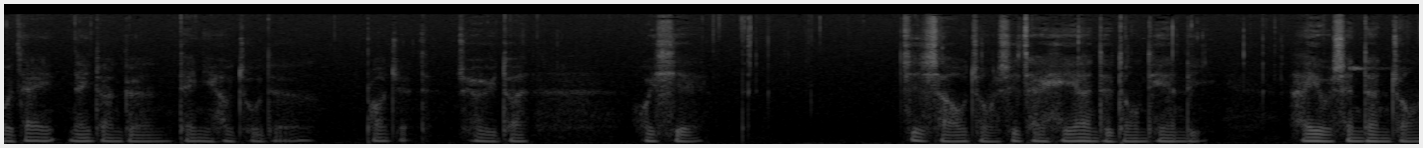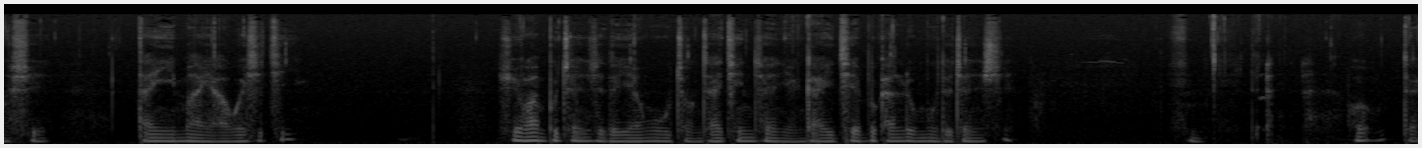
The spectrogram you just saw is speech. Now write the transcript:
我在那一段跟 Danny 合作的 project 最后一段，我写，至少总是在黑暗的冬天里，还有圣诞装饰，单一麦芽威士忌，虚幻不真实的烟雾总在清晨掩盖一切不堪入目的真实。哦，对，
